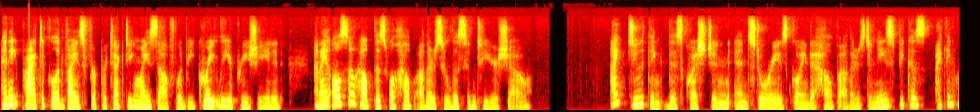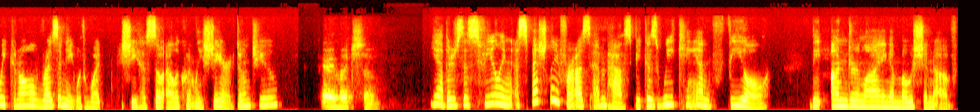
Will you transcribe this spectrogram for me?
Any practical advice for protecting myself would be greatly appreciated, and I also hope this will help others who listen to your show. I do think this question and story is going to help others, Denise, because I think we can all resonate with what she has so eloquently shared, don't you? Very much so. Yeah, there's this feeling, especially for us empaths, because we can feel the underlying emotion of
